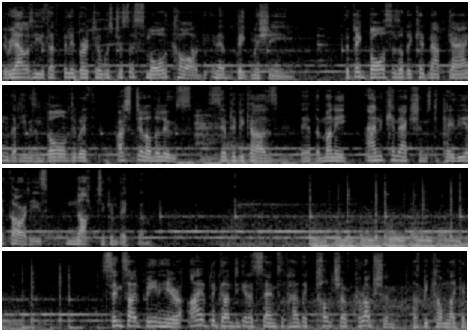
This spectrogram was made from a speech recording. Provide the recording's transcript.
The reality is that Filiberto was just a small cog in a big machine. The big bosses of the kidnapped gang that he was involved with are still on the loose, simply because they have the money and connections to pay the authorities not to convict them. Since I've been here, I've begun to get a sense of how the culture of corruption has become like a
